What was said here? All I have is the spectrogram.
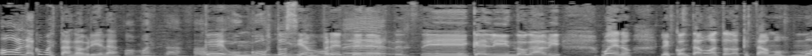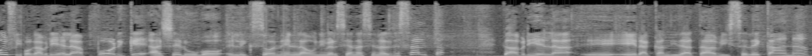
Hola, ¿cómo estás, Gabriela? ¿Cómo estás, Fabi? Qué un gusto Qué siempre volver. tenerte. Sí, qué lindo, Gaby. Bueno, les contamos a todos que estábamos muy felices por Gabriela porque ayer hubo elección en la Universidad Nacional de Salta. Gabriela eh, era candidata a vicedecana,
